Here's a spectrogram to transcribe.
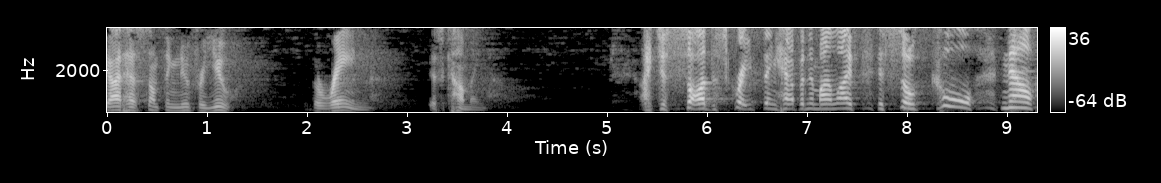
God has something new for you. The rain is coming. I just saw this great thing happen in my life. It's so cool. Now,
